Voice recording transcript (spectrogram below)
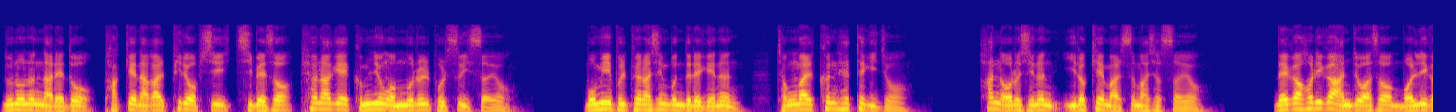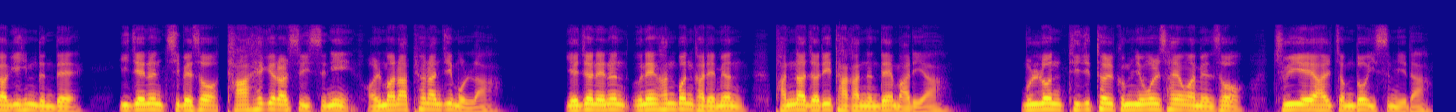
눈 오는 날에도 밖에 나갈 필요 없이 집에서 편하게 금융 업무를 볼 수 있어요. 몸이 불편하신 분들에게는 정말 큰 혜택이죠. 한 어르신은 이렇게 말씀하셨어요. 내가 허리가 안 좋아서 멀리 가기 힘든데 이제는 집에서 다 해결할 수 있으니 얼마나 편한지 몰라. 예전에는 은행 한 번 가려면 반나절이 다 갔는데 말이야. 물론 디지털 금융을 사용하면서 주의해야 할 점도 있습니다.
